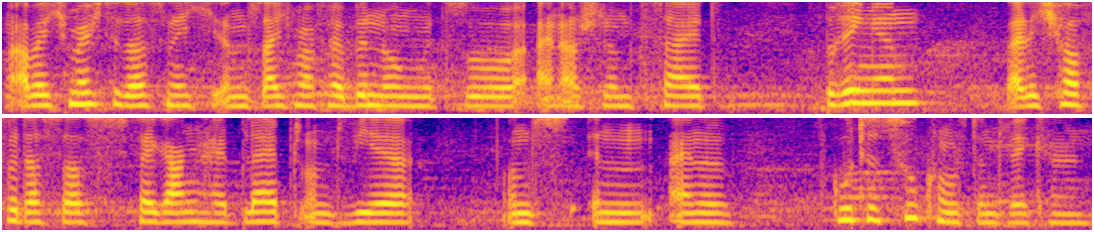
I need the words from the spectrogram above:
aber ich möchte das nicht in, sag ich mal, Verbindung mit so einer schlimmen Zeit bringen, weil ich hoffe, dass das Vergangenheit bleibt und wir uns in eine gute Zukunft entwickeln.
